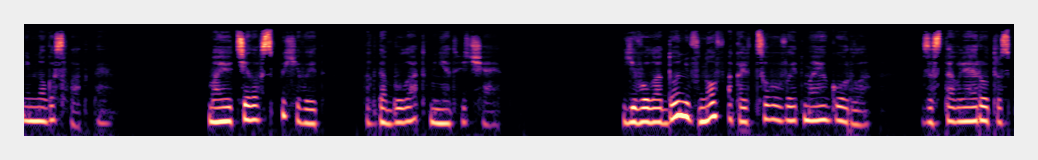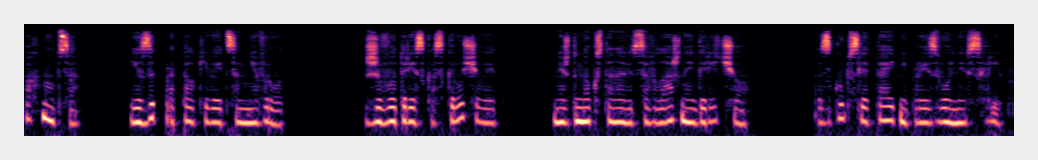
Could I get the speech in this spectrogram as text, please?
немного сладкая. Мое тело вспыхивает, когда Булат мне отвечает. Его ладонь вновь окольцовывает мое горло, заставляя рот распахнуться. Язык проталкивается мне в рот. Живот резко скручивает, между ног становится влажно и горячо. С губ слетает непроизвольный всхлип.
